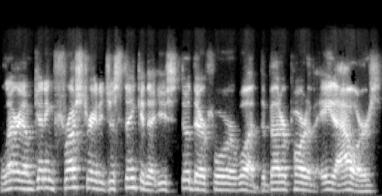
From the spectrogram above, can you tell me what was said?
Larry, I'm getting frustrated just thinking that you stood there for what the better part of eight hours.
